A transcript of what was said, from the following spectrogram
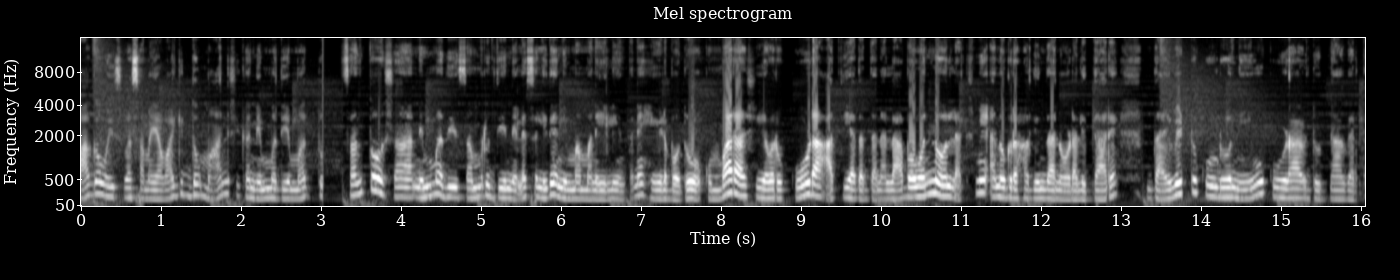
ಭಾಗವಹಿಸುವ ಸಮಯವಾಗಿದ್ದು ಮಾನಸಿಕ ನೆಮ್ಮದಿ ಮತ್ತು ಸಂತೋಷ, ನೆಮ್ಮದಿ, ಸಮೃದ್ಧಿ ನೆಲೆಸಲಿದೆ ನಿಮ್ಮ ಮನೆಯಲ್ಲಿ ಅಂತಲೇ ಹೇಳ್ಬೋದು. ಕುಂಭರಾಶಿಯವರು ಕೂಡ ಅತಿಯಾದ ಧನ ಲಾಭವನ್ನು ಲಕ್ಷ್ಮಿ ಅನುಗ್ರಹದಿಂದ ನೋಡಲಿದ್ದಾರೆ. ದಯವಿಟ್ಟು ಕೂಡ, ನೀವು ಕೂಡ ದುಡ್ಡನ್ನ ವ್ಯರ್ಥ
